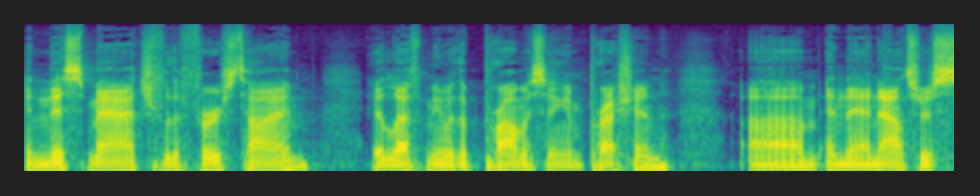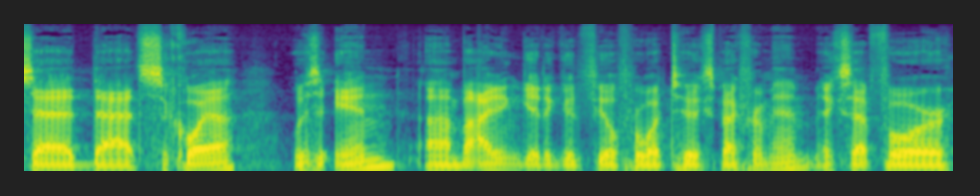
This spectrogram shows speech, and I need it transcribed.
in this match for the first time, it left me with a promising impression. Um, and the announcers said that Sequoia was in, um, but I didn't get a good feel for what to expect from him, except for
